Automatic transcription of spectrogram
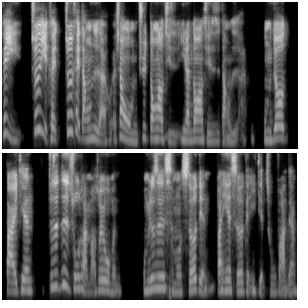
可以。就是也可以，就是可以当日来回。像我们去东澳，其实宜兰东澳其实是当日来回。我们就白天就是日出团嘛，所以我们我们就是什么十二点半夜十二点一点出发这样，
